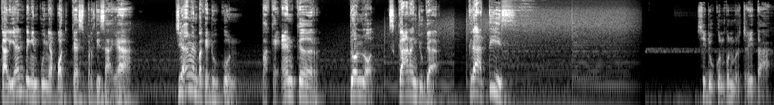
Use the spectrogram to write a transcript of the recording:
Kalian pengen punya podcast seperti saya? Jangan pakai dukun, pakai anchor, download sekarang juga gratis. Si dukun pun bercerita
